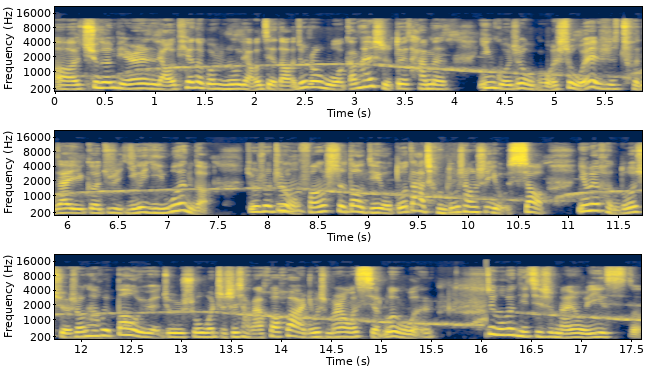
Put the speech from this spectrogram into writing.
呃，去跟别人聊天的过程中了解到，就是我刚开始对他们英国这种模式，我也是存在一个就是一个疑问的，就是说这种方式到底有多大程度上是有效？因为很多学生他会抱怨，就是说我只是想来画画，你为什么让我写论文？这个问题其实蛮有意思的。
